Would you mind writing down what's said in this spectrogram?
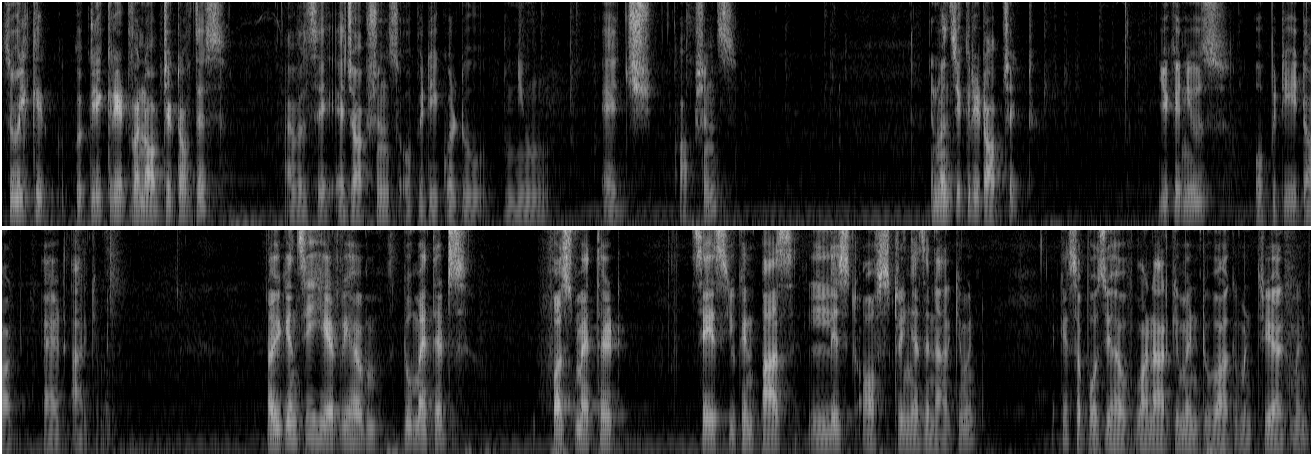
So we'll quickly create one object of this. I will say edge options opt equal to new edge options. And once you create object, you can use opt dot add argument. Now you can see here we have two methods. First method says you can pass list of string as an argument. Okay, suppose you have one argument, two argument, three argument.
